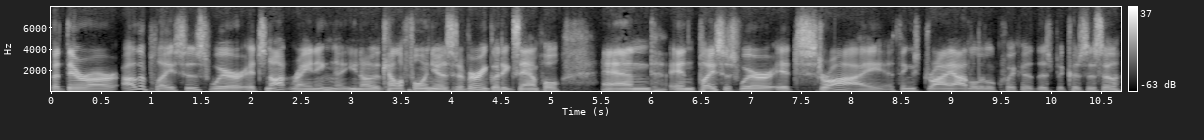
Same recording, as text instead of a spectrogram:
But there are other places where it's not raining. You know, California is a very good example. And in places where it's dry, things dry out a little quicker. This because there's a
